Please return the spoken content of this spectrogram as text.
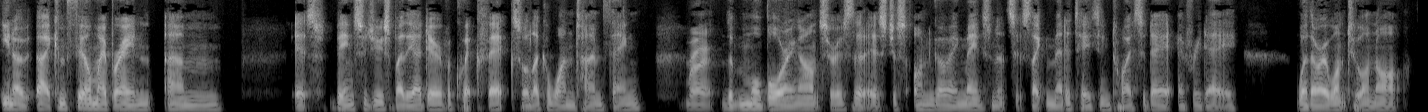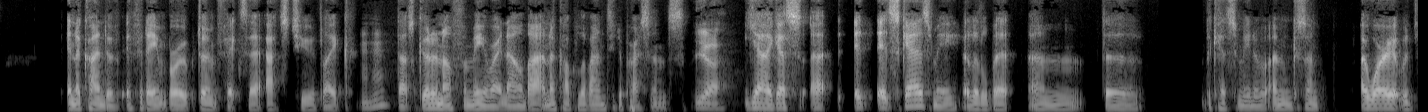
you know, I can feel my brain um it's being seduced by the idea of a quick fix or like a one-time thing. Right. The more boring answer is that it's just ongoing maintenance. It's like meditating twice a day every day, whether I want to or not. In a kind of if it ain't broke, don't fix it attitude. Like hmm that's good enough for me right now. That and a couple of antidepressants. Yeah. Yeah, I guess uh, it it scares me a little bit. Um, the the ketamine. I mean, because I'm I worry it would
